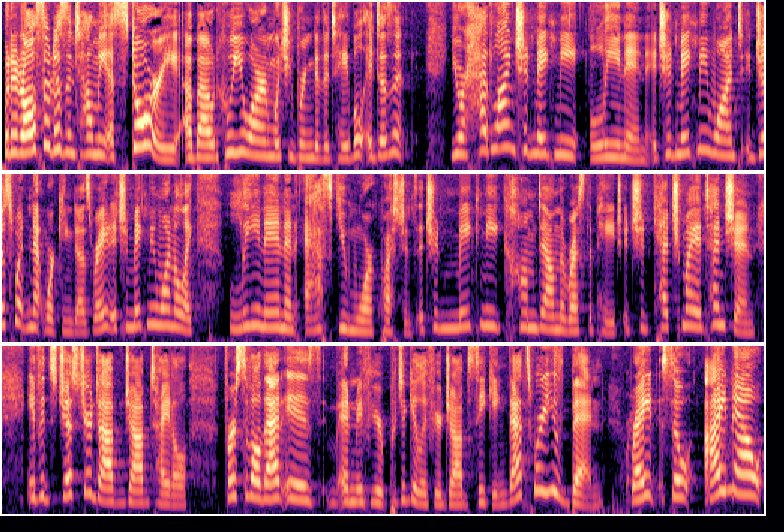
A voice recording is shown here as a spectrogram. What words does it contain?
But it also doesn't tell me a story about who you are and what you bring to the table. It doesn't your headline should make me lean in. It should make me want just what networking does, right? It should make me want to like lean in and ask you more questions. It should make me come down the rest of the page. It should catch my attention. If it's just your job job title, first of all, that is and if you're particularly if you're job seeking, that's where you've been, right? So I now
